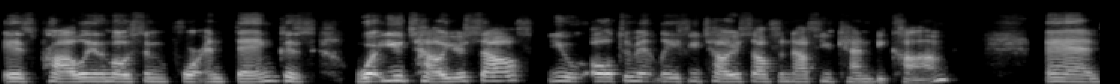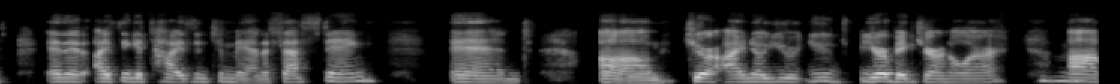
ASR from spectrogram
is probably the most important thing because what you tell yourself, you ultimately, if you tell yourself enough, you can become. And and it, I think it ties into manifesting. And um, I know you're you you're a big journaler. Mm-hmm. Um,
